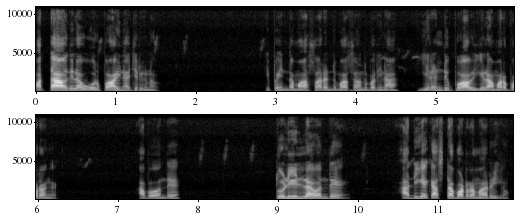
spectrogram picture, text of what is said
பத்தாவதில் ஒரு பாவினாச்சும் இருக்கணும். இப்போ இந்த மாதம் ரெண்டு மாதம் வந்து பார்த்திங்கன்னா இரண்டு பாவிகள் அமர போகிறாங்க அப்போ வந்து தொழிலில் வந்து அதிக கஷ்டப்படுற மாதிரி இருக்கும்.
